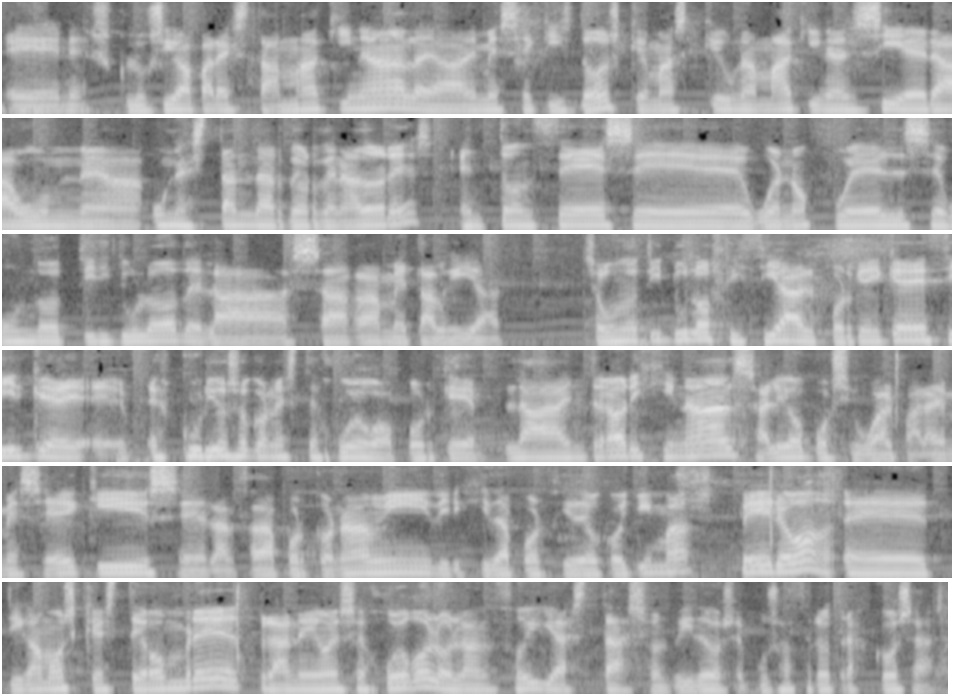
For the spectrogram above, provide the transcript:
en exclusiva para esta máquina, la MSX2, que más que una máquina en sí era una- un estándar de ordenadores. Entonces, eh, bueno, fue el segundo título de la saga Metal Gear. Segundo título oficial, porque hay que decir que eh, es curioso con este juego, porque la entrega original salió pues igual para MSX, eh, lanzada por Konami, dirigida por Hideo Kojima, pero eh, digamos que este hombre planeó ese juego, lo lanzó y ya está, se olvidó, se puso a hacer otras cosas.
